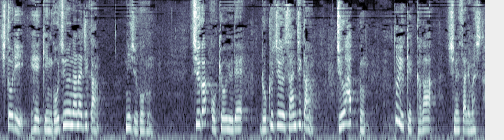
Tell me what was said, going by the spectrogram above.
1人平均57時間25分、中学校教諭で63時間18分という結果が示されました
